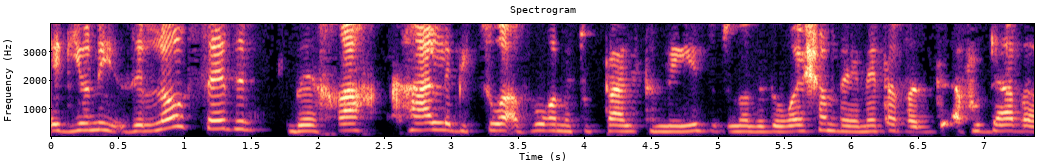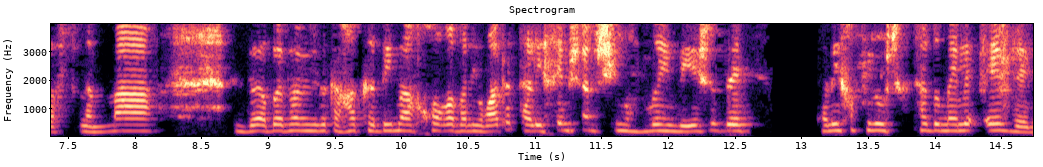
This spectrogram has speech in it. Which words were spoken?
הגיוני, זה לא עושה את זה בהכרח קל לביצוע עבור המטופל תמיד, זאת אומרת, זה דורש שם באמת עבוד, עבודה והפנמה, והרבה פעמים זה ככה קדימה אחורה, ואני רואה את התהליכים שאנשים עוברים, ויש איזה תהליך אפילו שקצת דומה לאבל,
